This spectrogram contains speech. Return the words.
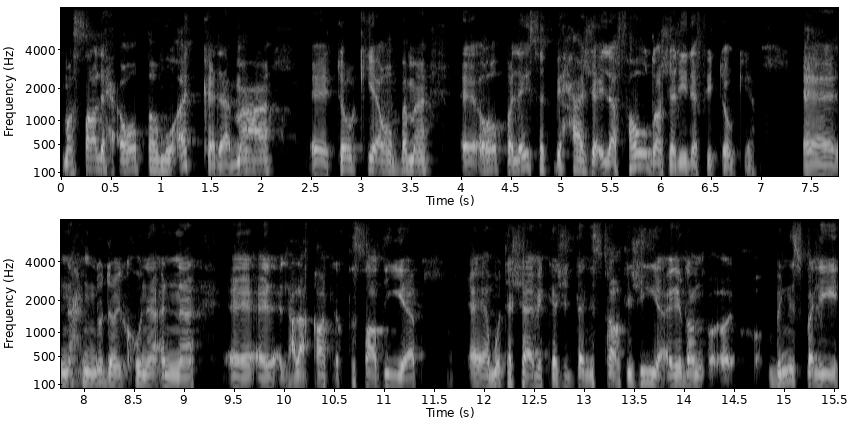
مصالح أوروبا مؤكدة مع آه، تركيا. ربما أوروبا ليست بحاجة إلى فوضى جديدة في تركيا. نحن ندرك هنا أن العلاقات الاقتصادية متشابكة جدا الاستراتيجيه أيضا بالنسبة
